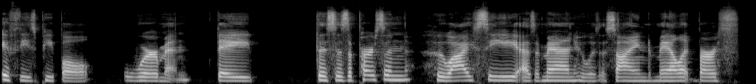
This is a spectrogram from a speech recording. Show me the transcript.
if these people were men they this is a person who i see as a man who was assigned male at birth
